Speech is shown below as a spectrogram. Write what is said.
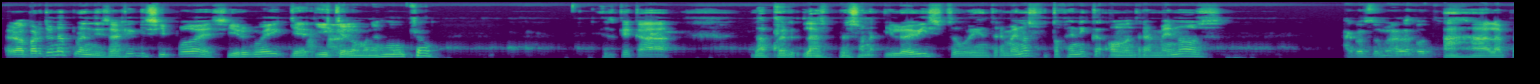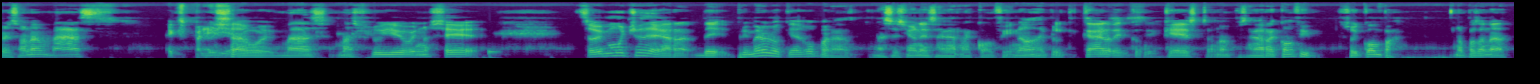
Pero aparte un aprendizaje que sí puedo decir, güey, que, y que lo manejo mucho, es que cada, la per- las personas, y lo he visto, güey, entre menos fotogénica o entre menos, Acostumbrar a las fotos. ajá, la persona más expresa, güey, más, más fluye, güey, no sé. Soy mucho de agarrar, de, primero lo que hago para una sesión es agarrar confi, ¿no? De platicar, Sí, de sí, sí. que esto, ¿no? Pues agarra confi, soy compa, no pasa nada.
